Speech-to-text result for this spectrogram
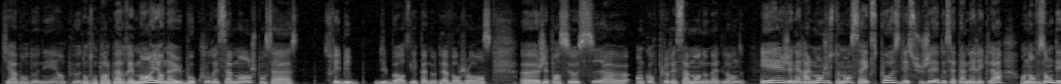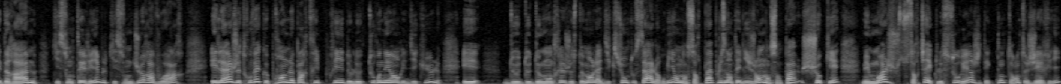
qui est abandonné un peu, dont on parle pas vraiment, il y en a eu beaucoup récemment. Je pense à Three Bi- Billboards, Les panneaux de la vengeance. Euh, J'ai pensé aussi à euh, encore plus récemment Nomadland. Et généralement, justement, ça expose les sujets de cette Amérique-là en en faisant des drames qui sont terribles, qui sont durs à voir. Et là, j'ai trouvé que prendre le parti pris de le tourner en ridicule et de, de, de montrer justement l'addiction, tout ça. Alors oui, on n'en sort pas plus intelligent, on n'en sort pas choqué, mais moi, je suis sortie avec le sourire, j'étais contente, j'ai ri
